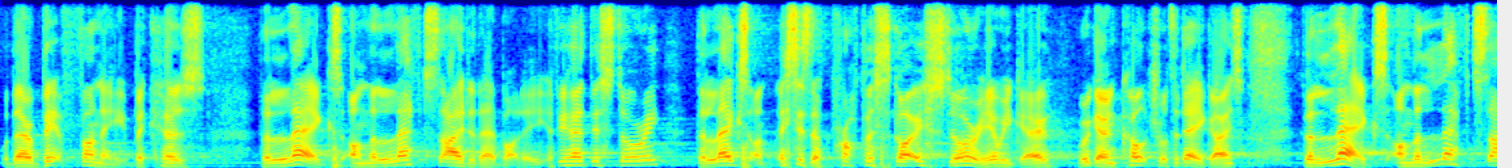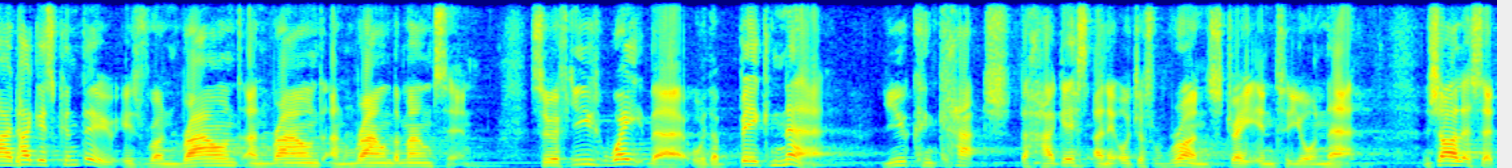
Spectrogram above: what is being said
well, they're a bit funny because the legs on the left side of their body, have you heard this story? The legs on, this is a proper Scottish story. Here we go. We're going cultural today, guys. The legs on the left side of haggis can do is run round and round and round the mountain. So if you wait there with a big net, you can catch the haggis and it will just run straight into your net. And Charlotte said,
